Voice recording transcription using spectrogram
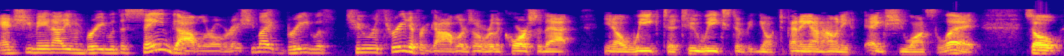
and she may not even breed with the same gobbler over it. She might breed with two or three different gobblers over the course of that, you know, week to two weeks to, you know, depending on how many eggs she wants to lay. So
